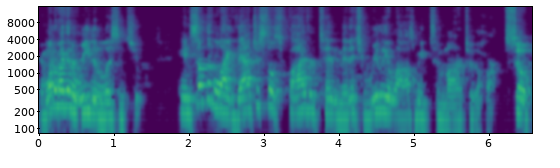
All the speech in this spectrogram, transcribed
And what am I going to read and listen to? And something like that, just those five or 10 minutes really allows me to monitor the heart. So,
